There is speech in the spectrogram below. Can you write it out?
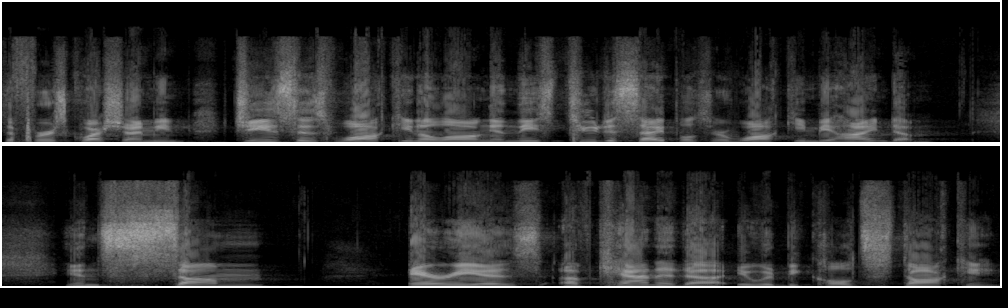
the first question. I mean, Jesus is walking along, and these two disciples are walking behind him. In some areas of Canada, it would be called stalking.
